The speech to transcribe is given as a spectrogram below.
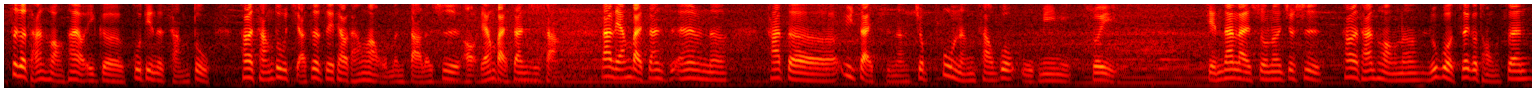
这个弹簧它有一个固定的长度，它的长度假设这条弹簧我们打的是哦两百三十长，那两百三十 mm 呢，它的预载值呢就不能超过五 mm，所以简单来说呢，就是它的弹簧呢，如果这个筒身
